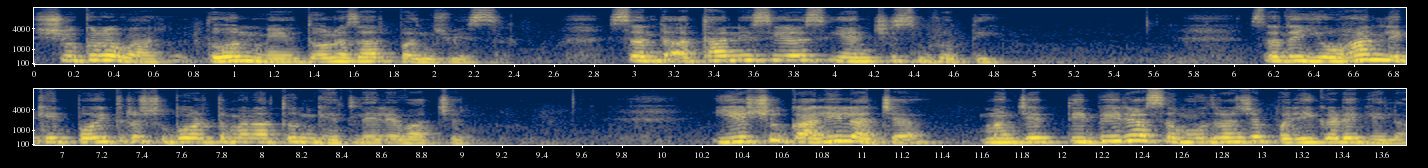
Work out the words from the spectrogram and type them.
शुक्रवार दोन मे दोन हजार पंचवीस. संत अथानिसियस यांची स्मृती. संत योहान लिखित पवित्र शुभवर्तमानातून घेतलेले वाचन. येशू गालिलाच्या म्हणजे तिबिऱ्या समुद्राच्या पलीकडे गेला.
